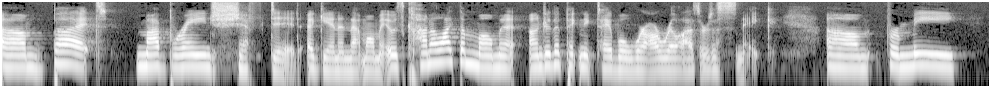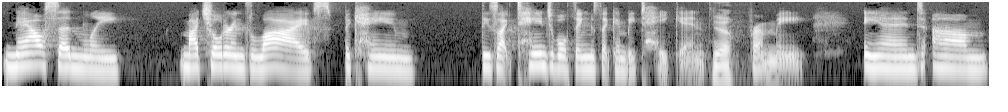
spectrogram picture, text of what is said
Um, but my brain shifted again in that moment. It was kind of like the moment under the picnic table where I realized there's a snake. Um, for me, now suddenly my children's lives became these like tangible things that can be taken Yeah. from me. And um,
